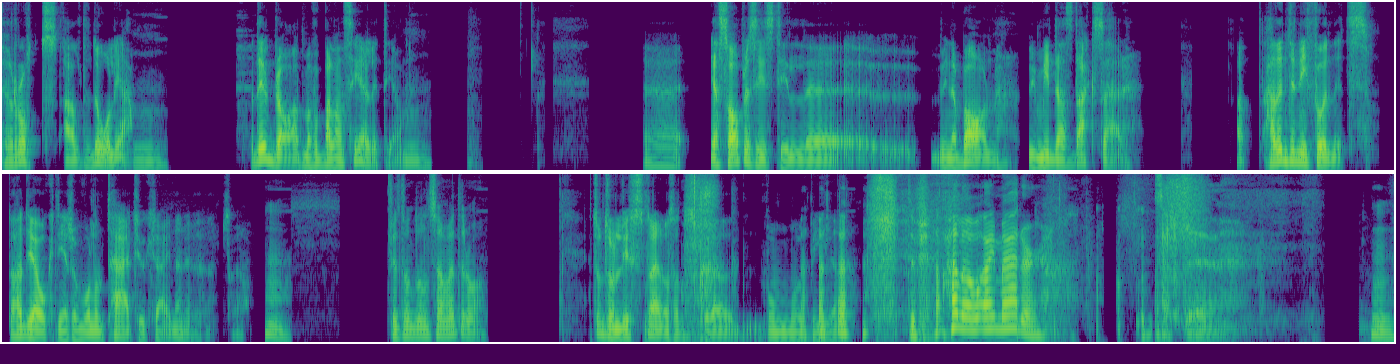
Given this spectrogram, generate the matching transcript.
trots allt det dåliga. Mm. Och det är bra att man får balansera lite grann. Mm. Eh, jag sa precis till eh, mina barn vid middagsdags så här, att hade inte ni funnits, då hade jag åkt ner som volontär till Ukraina nu. Så. Mm. Fick du en dåligt samvete då? jag tror inte de lyssnade, de satt och spelade på mobilen. du, Hello, I matter! Så att, eh, Mm.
